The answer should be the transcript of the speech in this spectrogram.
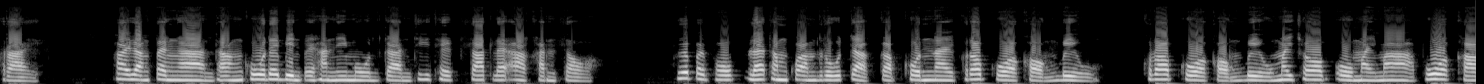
ใคร ภายหลังแต่งงานทั้งคู่ได้บินไปฮันนีมูนกันที่เท็กซัสและอาคันซอ พื่อไปพบและทำความรู้จักกับคนในครอบครัวของบิล ครอบครัวของบิลไม่ชอบโอไมมา พวกเขา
